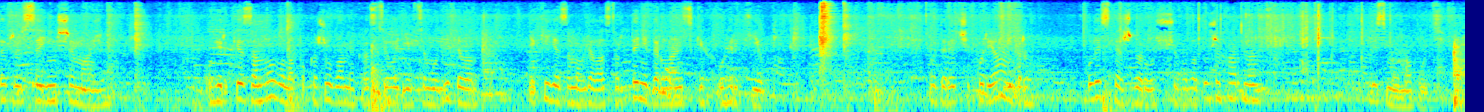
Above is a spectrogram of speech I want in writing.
Та вже все інше маю. Огірки замовила, покажу вам якраз сьогодні в цьому відео, які я замовляла сорти нідерландських огірків. О, до речі, коріандр колись теж вирощувала. Дуже гарна, візьму, мабуть.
